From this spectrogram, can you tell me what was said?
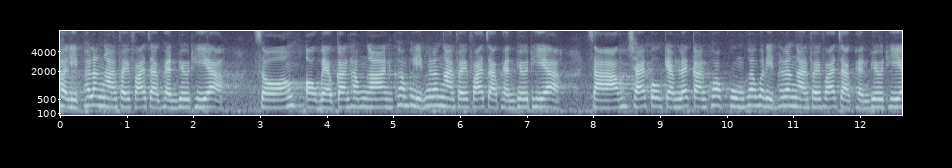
ผลิตพลังงานไฟฟ้าจากแผ่นเพลเทีย 2. ออกแบบการทำงานเครื่องผลิตพลังงานไฟฟ้าจากแผ่นเพลเทีย 3. ใช้โปรแกรมและการควบคุมเครื่องผลิตพลังงานไฟฟ้าจากแผ่นเพลเทีย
